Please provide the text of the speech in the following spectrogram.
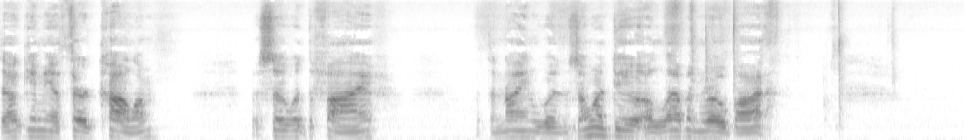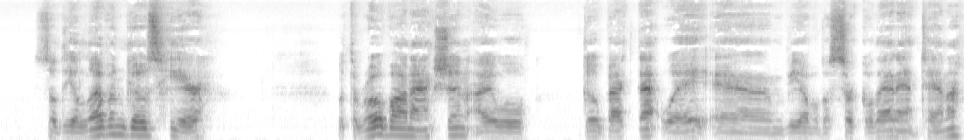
That'll give me a third column. But so would the 5. But the 9 wouldn't. So I'm to do 11 robot. So the 11 goes here. With the robot action, I will go back that way and be able to circle that antenna.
